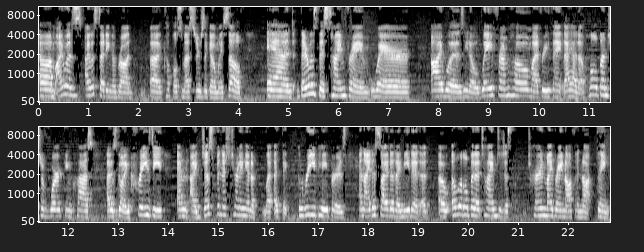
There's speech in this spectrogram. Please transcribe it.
Um, I was I was studying abroad a couple semesters ago myself, and there was this time frame where I was you know away from home, everything. I had a whole bunch of work in class. I was going crazy, and I just finished turning in a I think three papers, and I decided I needed a, a, a little bit of time to just turn my brain off and not think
